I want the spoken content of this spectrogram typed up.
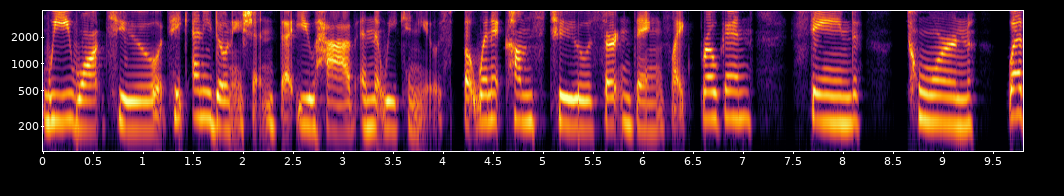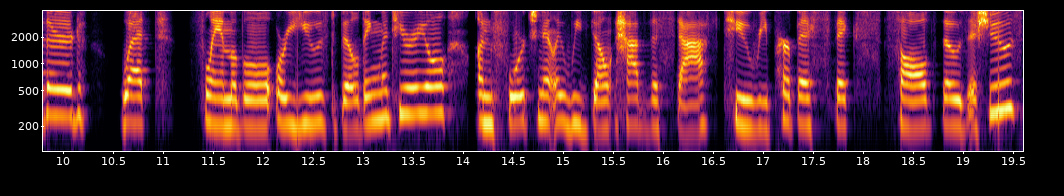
we want to take any donation that you have and that we can use. But when it comes to certain things like broken, stained, torn, weathered, wet, flammable, or used building material, unfortunately, we don't have the staff to repurpose, fix, solve those issues.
